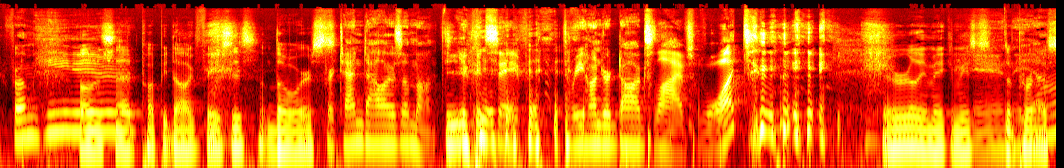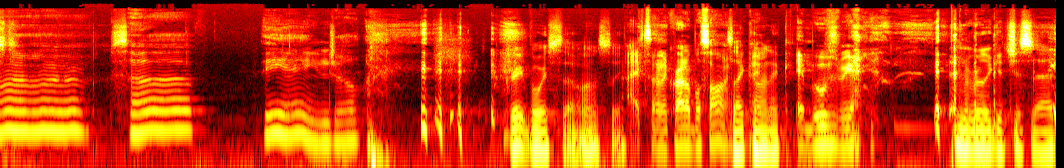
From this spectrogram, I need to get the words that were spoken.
from here. All the sad puppy dog faces. The worst. For ten dollars a month, you can save 300 dogs' lives. What? They're really making me In depressed. The arms of the angel. Great voice though, honestly. It's an incredible song. It's iconic. It, it moves me. And it really gets you sad.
